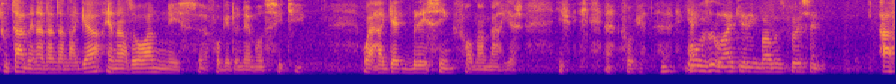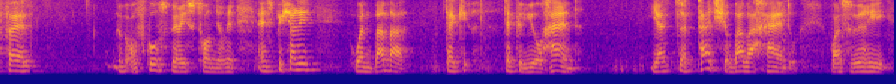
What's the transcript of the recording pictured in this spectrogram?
two times in Anandanagar, another one is I forget the name of city, where I get blessing for my marriage. Forget. Yeah. What was it like getting Baba's blessing? I felt, of course, very strong, especially when Baba take take your hand. Yeah, the touch of Baba's hand was very,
